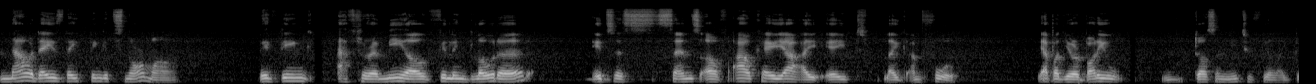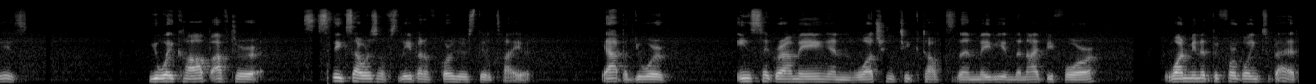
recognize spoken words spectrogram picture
nowadays they think it's normal. They think after a meal feeling bloated it's a sense of ah, okay yeah i ate like i'm full. Yeah but your body doesn't need to feel like this. You wake up after six hours of sleep and of course you're still tired. Yeah but you were Instagramming and watching TikToks than maybe in the night before, one minute before going to bed.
